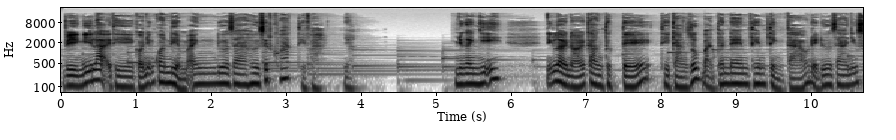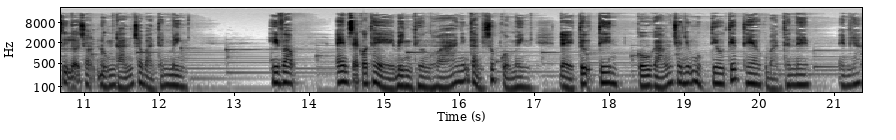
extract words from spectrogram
Vì nghĩ lại thì có những quan điểm anh đưa ra hơi dứt khoát thì phải nhỉ. Nhưng anh nghĩ những lời nói càng thực tế thì càng giúp bản thân em thêm tỉnh táo để đưa ra những sự lựa chọn đúng đắn cho bản thân mình. Hy vọng em sẽ có thể bình thường hóa những cảm xúc của mình để tự tin, cố gắng cho những mục tiêu tiếp theo của bản thân em. Em nhé.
